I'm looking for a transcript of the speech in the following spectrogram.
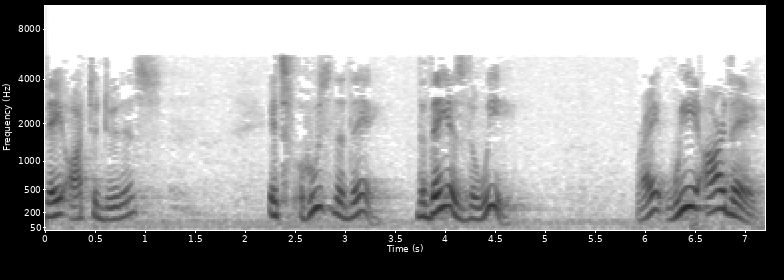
they ought to do this? It's who's the they? The they is the we. Right? We are they.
